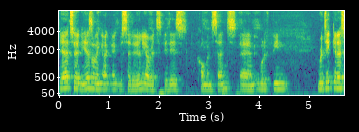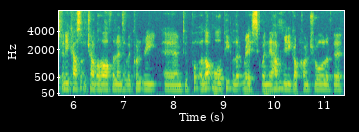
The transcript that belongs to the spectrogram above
Yeah, it certainly is. I think, like we said earlier, it's it is common sense. Um, it would have been ridiculous for Newcastle to travel half the length of the country um, to put a lot more people at risk when they haven't really got control of the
